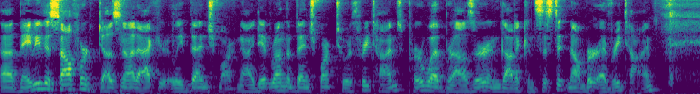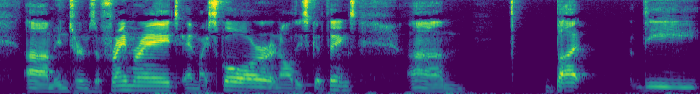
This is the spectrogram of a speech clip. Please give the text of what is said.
uh, maybe the software does not accurately benchmark. Now, I did run the benchmark two or three times per web browser and got a consistent number every time um, in terms of frame rate and my score and all these good things. Um, but the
